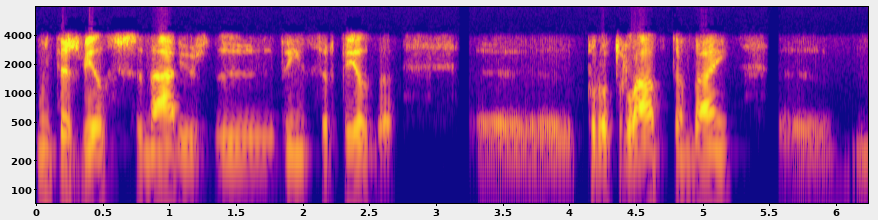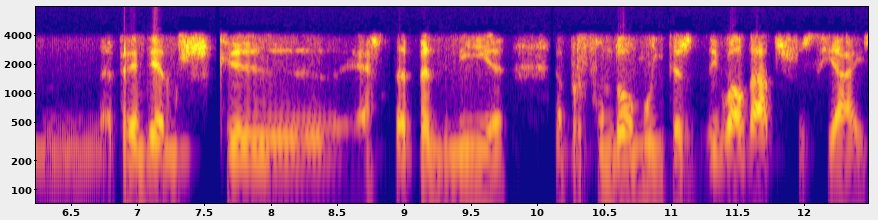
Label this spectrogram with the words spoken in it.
muitas vezes cenários de, de incerteza. Uh, por outro lado, também uh, aprendermos que esta pandemia aprofundou muitas desigualdades sociais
